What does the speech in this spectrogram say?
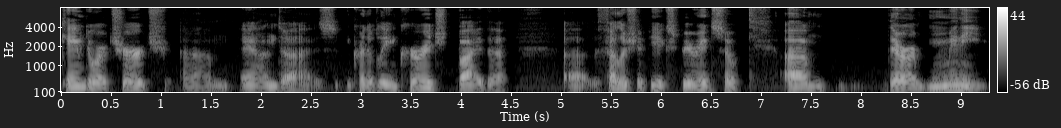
came to our church um, and uh, is incredibly encouraged by the, uh, the fellowship he experienced. So um, there are many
